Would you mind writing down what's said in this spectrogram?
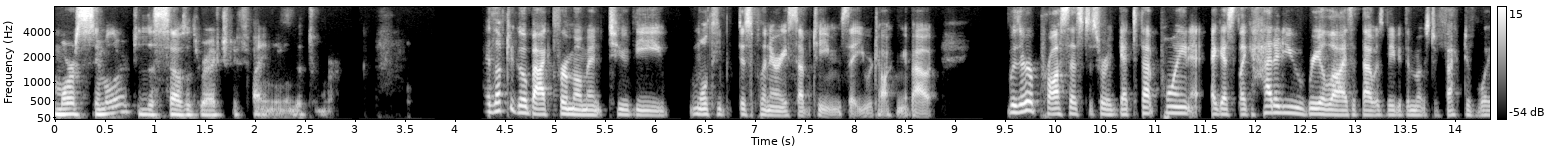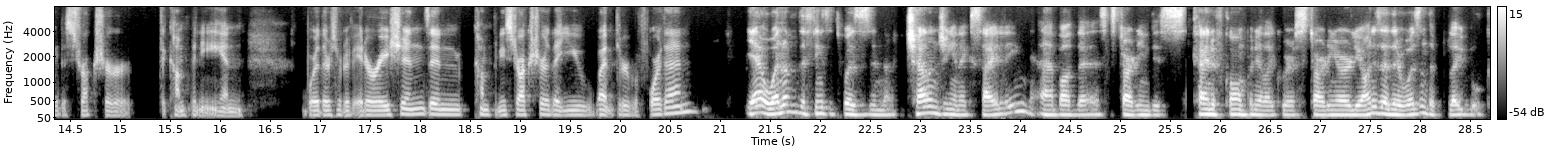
more similar to the cells that we're actually finding in the tumor. I'd love to go back for a moment to the multidisciplinary subteams that you were talking about. Was there a process to sort of get to that point? I guess, like, how did you realize that that was maybe the most effective way to structure the company? And were there sort of iterations in company structure that you went through before then? Yeah, one of the things that was you know, challenging and exciting about the starting this kind of company like we are starting early on is that there wasn't a playbook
